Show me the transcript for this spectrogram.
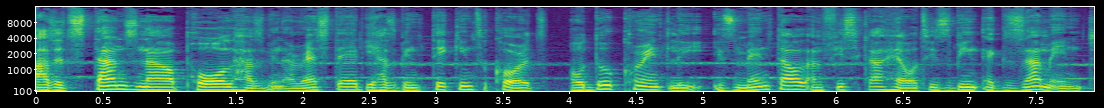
as it stands now, Paul has been arrested, he has been taken to court Although currently his mental and physical health is being examined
